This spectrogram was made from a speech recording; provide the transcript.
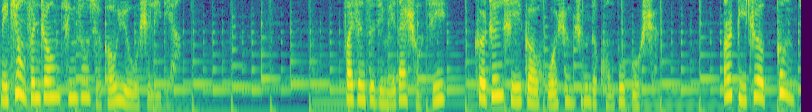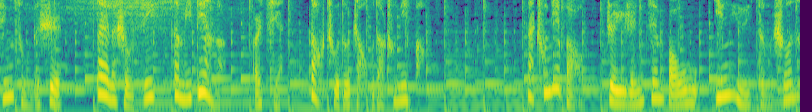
每天五分钟轻松学口语，我是莉迪亚。发现自己没带手机，可真是一个活生生的恐怖故事。而比这更惊悚的是，带了手机但没电了，而且到处都找不到充电宝。那充电宝这一人间宝物，英语怎么说呢？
